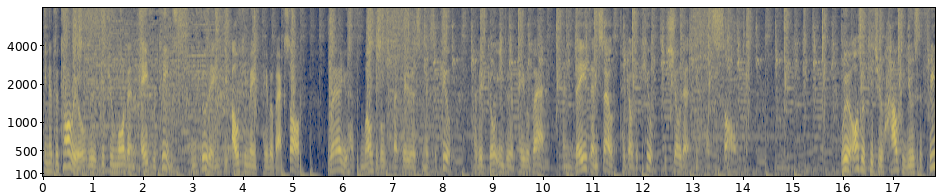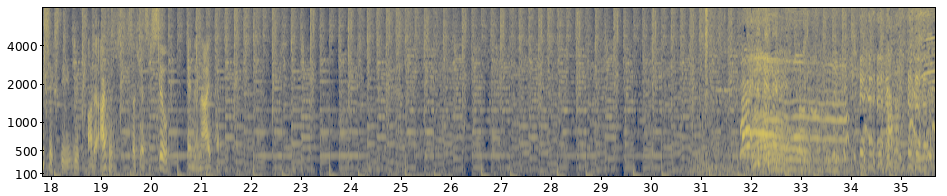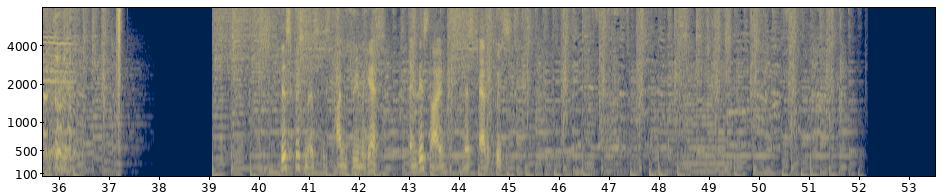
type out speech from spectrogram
In the tutorial, we will teach you more than 8 routines, including the ultimate paper bag solve, where you have multiple spectators mix the cube, have it go into a paper bag, and they themselves take out the cube to show that it has solved. We will also teach you how to use the 360 with other items such as a silk and an iPad. This Christmas, it's time to dream again. And this time, let's add a twist.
